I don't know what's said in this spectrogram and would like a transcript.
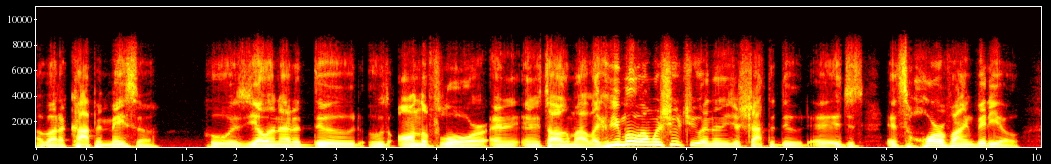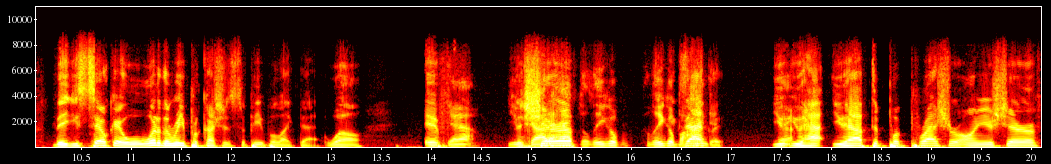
about a cop in Mesa who was yelling at a dude who's on the floor and, and he's talking about like if you move i'm gonna shoot you and then he just shot the dude it, it just it's a horrifying video but you say okay well what are the repercussions to people like that well if Yeah. You The sheriff- have the legal legal behind exactly it. You Yeah. you have you have to put pressure on your sheriff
